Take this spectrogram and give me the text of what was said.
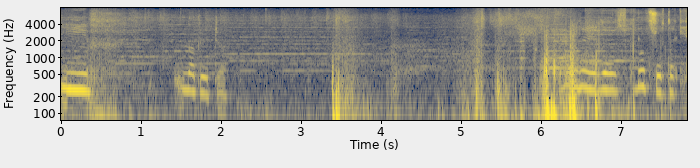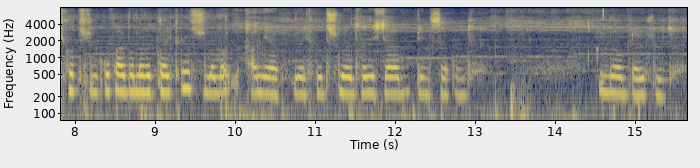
i no wiecie. Będzie jeden z krótszych takich odcinków, albo nawet najkrótszy, no, a nie, najkrótszy miał 25 sekund. Dobra, już nic.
